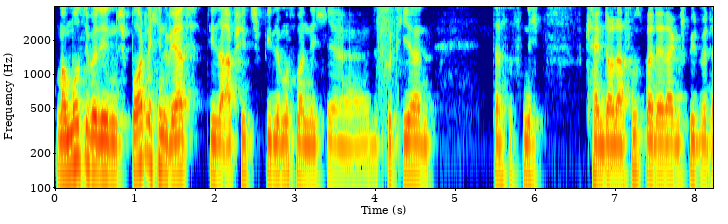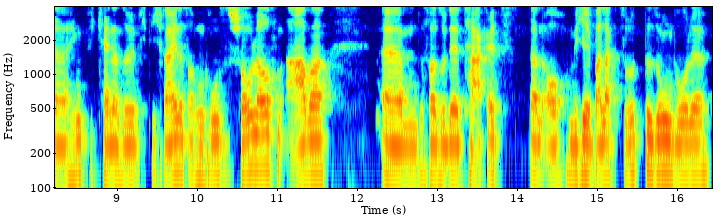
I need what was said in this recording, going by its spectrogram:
man muss über den sportlichen Wert dieser Abschiedsspiele muss man nicht äh, diskutieren. Das ist nichts, kein doller Fußball, der da gespielt wird, da hängt sich keiner so richtig rein. Das ist auch ein großes Showlaufen, aber ähm, das war so der Tag, als dann auch Michael Ballack zurückbesungen wurde.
